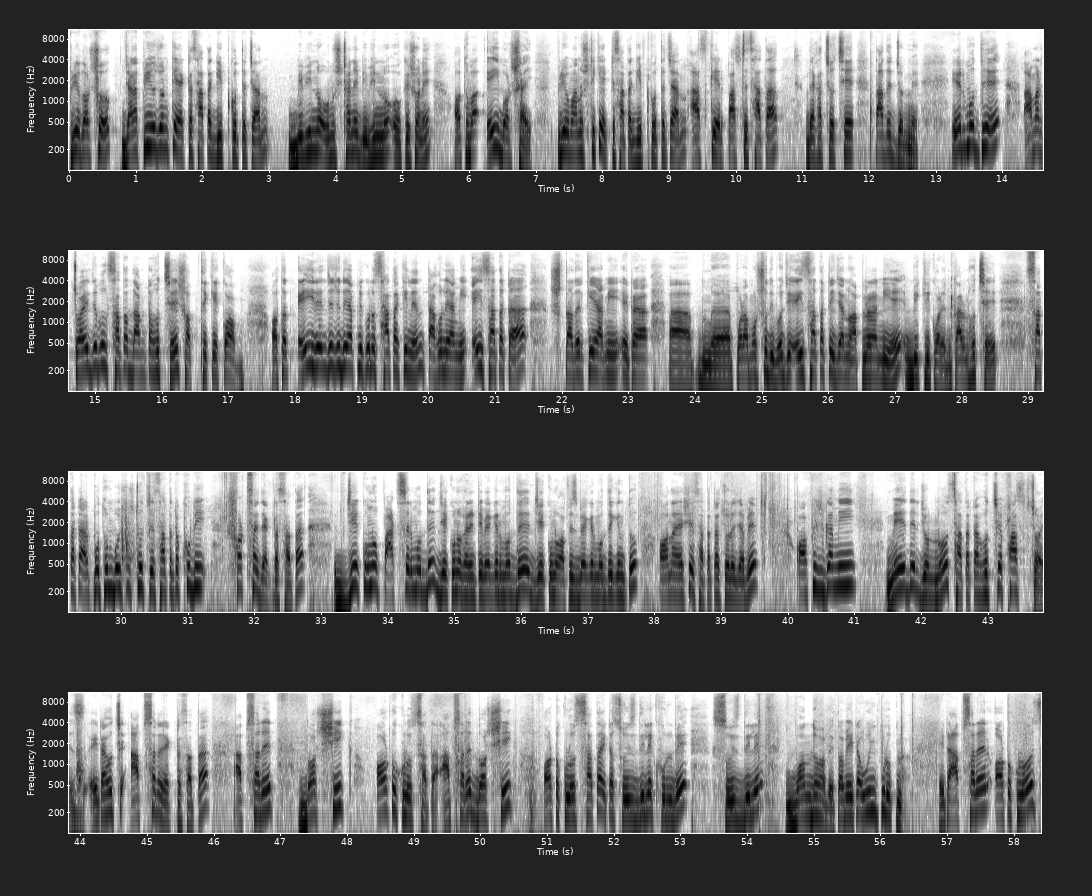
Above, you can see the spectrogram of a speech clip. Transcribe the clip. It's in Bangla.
প্রিয় দর্শক, যারা প্রিয়জনকে একটা ছাতা গিফট করতে চান, বিভিন্ন অনুষ্ঠানে, বিভিন্ন ওকেশনে অথবা এই বর্ষায় প্রিয় মানুষটিকে একটি ছাতা গিফট করতে চান, আজকের পাঁচটি ছাতা দেখাচ্ছে হচ্ছে তাদের জন্যে। এর মধ্যে আমার চয়েজেবল ছাতার দামটা হচ্ছে সব থেকে কম। অর্থাৎ এই রেঞ্জে যদি আপনি কোনো ছাতা কিনেন, তাহলে আমি এই ছাতাটা তাদেরকে আমি এটা পরামর্শ দিব যে এই ছাতাটি যেন আপনারা নিয়ে বিক্রি করেন। কারণ হচ্ছে ছাতাটার প্রথম বৈশিষ্ট্য হচ্ছে ছাতাটা খুবই শর্ট সাইজ একটা ছাতা। যে কোনো পার্টসের মধ্যে, যে কোনো ভ্যানিটি ব্যাগের মধ্যে, যে কোনো অফিস ব্যাগের মধ্যে কিন্তু অনায়াসে ছাতাটা চলে যাবে। অফিসগামী মেয়েদের জন্য ছাতাটা হচ্ছে ফার্স্ট চয়েস এটা হচ্ছে আফসারের একটা ছাতা। আফসারের দশ শিক অটো ক্লোজ ছাতা। আফসারের দশ শিক অটো ক্লোজ ছাতা, এটা সুইচ দিলে খুলবে, সুইচ দিলে বন্ধ হবে। তবে এটা উইন্ডপ্রুফ না। এটা আফসারের অটো ক্লোজ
